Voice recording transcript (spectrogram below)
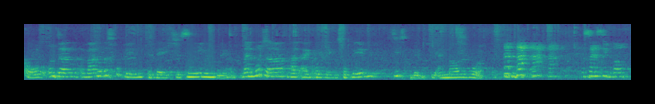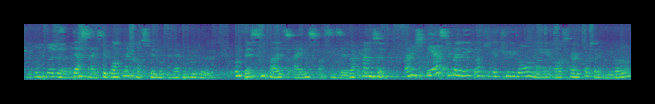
Genau. Und dann war nur das Problem, welches nehmen wir? Meine Mutter hat ein grundlegendes Problem. Sie ist blind wie ein Maulwurf. Das heißt, sie braucht ihre Brille. Das heißt, wir brauchen ein Cosplay mit einer Brille. Und bestenfalls eins, was sie selber kannte. Habe ich erst überlegt, ob ich ihr Trelawney aus Harry Potter gebe.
